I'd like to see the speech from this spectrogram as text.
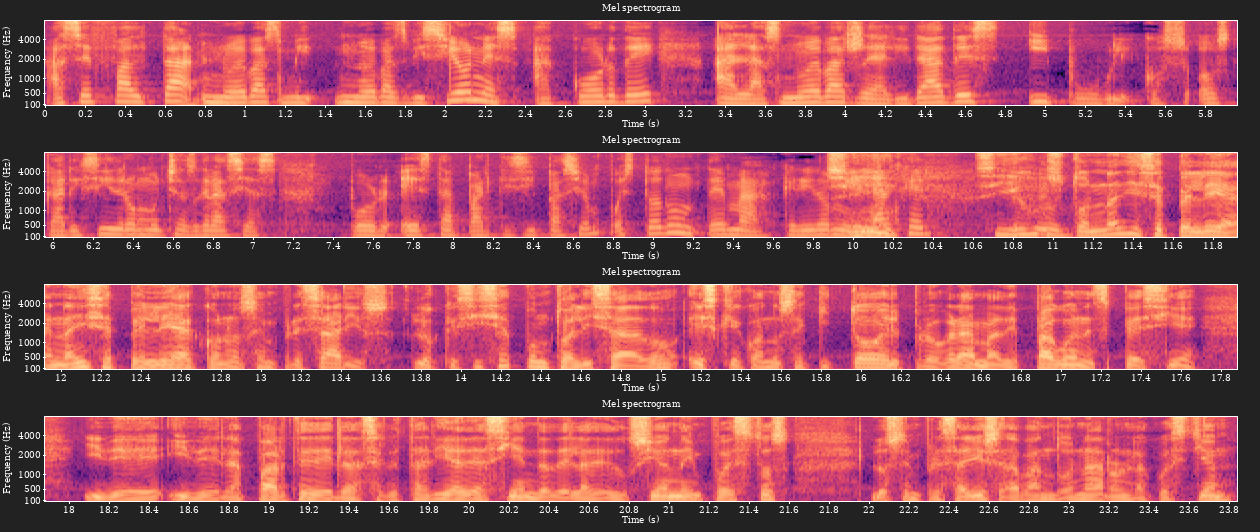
Hace falta nuevas, nuevas visiones acorde a las nuevas realidades y públicos. Oscar Isidro, muchas gracias por esta participación. Pues todo un tema, querido Miguel Sí, Ángel. sí, justo, nadie se pelea, nadie se pelea con los empresarios. Lo que sí se ha puntualizado es que cuando se quitó el programa de pago en especie y de, y de la parte de la Secretaría de Hacienda de la deducción de impuestos, los empresarios abandonaron la cuestión.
